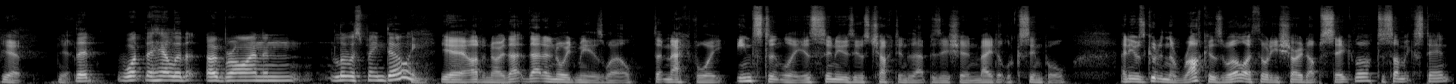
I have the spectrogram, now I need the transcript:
Yeah, yeah. that what the hell had O'Brien and Lewis been doing? Yeah, I don't know. That that annoyed me as well. That McEvoy instantly, as soon as he was chucked into that position, made it look simple. And he was good in the ruck as well. I thought he showed up Ceglar to some extent.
